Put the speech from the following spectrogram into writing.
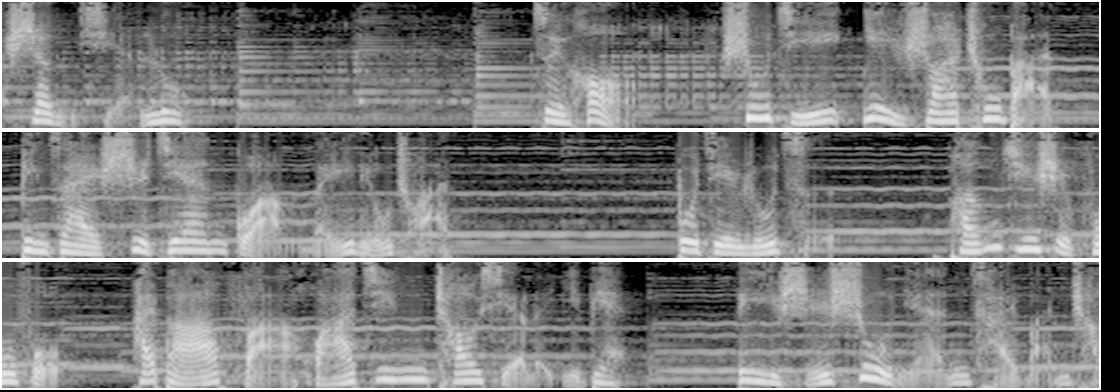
圣贤录》。最后，书籍印刷出版，并在世间广为流传。不仅如此，彭居士夫妇。还把《法华经》抄写了一遍，历时数年才完成。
